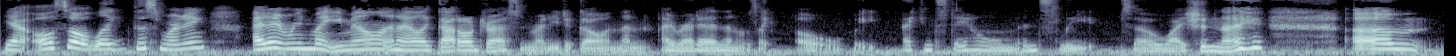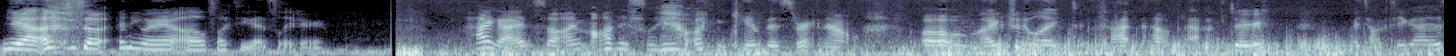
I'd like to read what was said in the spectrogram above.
yeah, also like this morning, I didn't read my email and I like got all dressed and ready to go. And then I read it and then was like, oh wait, I can stay home and sleep. So why shouldn't I? um, yeah, so anyway, I'll talk to you guys later. Hi guys, so I'm obviously on campus right now. Um, I actually like took a fat nap after I talked to you guys,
